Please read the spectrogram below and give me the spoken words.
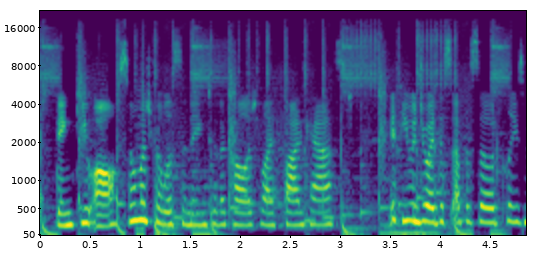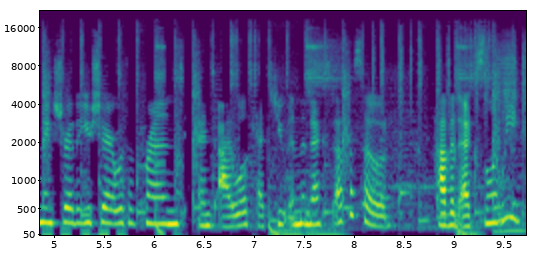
Thank you all so much for listening to the College Life Podcast. If you enjoyed this episode, please make sure that you share it with a friend, and I will catch you in the next episode. Have an excellent week.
